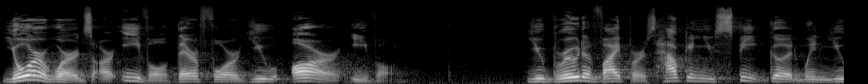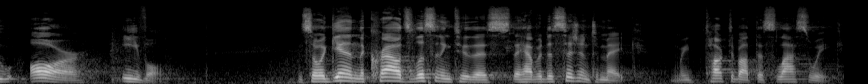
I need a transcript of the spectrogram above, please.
Your words are evil, therefore you are evil. You brood of vipers, how can you speak good when you are evil? And so, again, the crowds listening to this, they have a decision to make. We talked about this last week.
